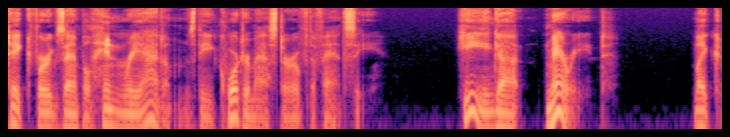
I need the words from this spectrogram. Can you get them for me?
Take, for example, Henry Adams, the quartermaster of the Fancy. He got married Like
